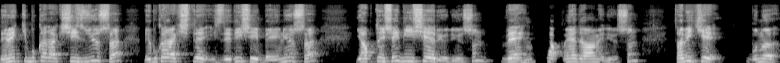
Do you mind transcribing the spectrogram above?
demek ki bu kadar kişi izliyorsa ve bu kadar kişi de izlediği şeyi beğeniyorsa yaptığın şey bir işe yarıyor diyorsun ve hı hı. yapmaya devam ediyorsun. Tabii ki bunu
